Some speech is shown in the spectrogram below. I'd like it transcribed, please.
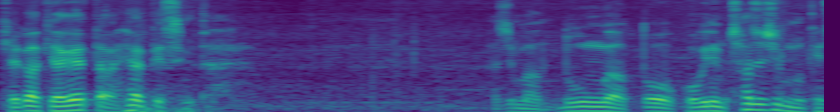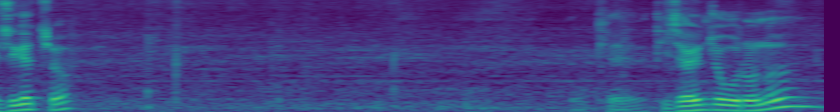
제가 계약했다가 해야겠습니다. 하지만 누군가 또 고객님 찾으실 분 계시겠죠? 이렇게 디자인적으로는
